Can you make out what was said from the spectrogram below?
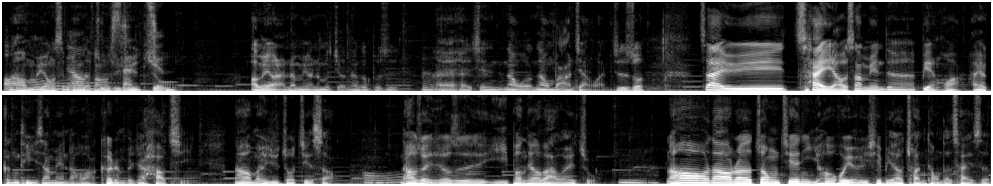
哦、然后我们用什么样的方式去煮？哦，没有了，那没有那么久，那个不是，哎、嗯，先让我让我把它讲完。就是说，在于菜肴上面的变化，还有更替上面的话，客人比较好奇，然后我们会去做介绍。哦，然后所以就是以烹调法为主，嗯，然后到了中间以后，会有一些比较传统的菜色，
